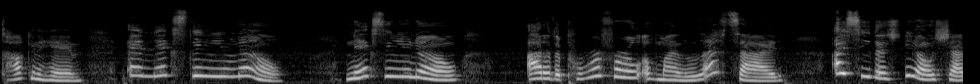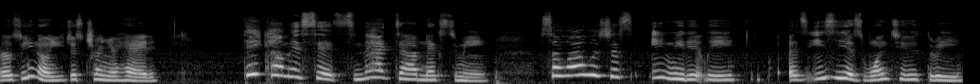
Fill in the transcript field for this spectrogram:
talking to him. And next thing you know, next thing you know, out of the peripheral of my left side, I see the, you know, shadows. You know, you just turn your head. They come and sit smack dab next to me. So I was just immediately, as easy as one, two, three.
